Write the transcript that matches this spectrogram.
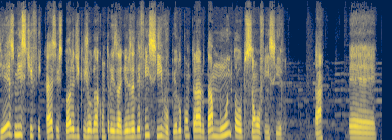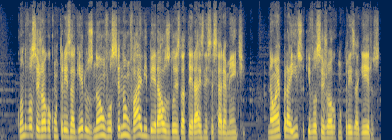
desmistificar essa história de que jogar com três zagueiros é defensivo. Pelo contrário, dá muita opção ofensiva, tá? É, quando você joga com três zagueiros, não, você não vai liberar os dois laterais necessariamente. Não é para isso que você joga com três zagueiros.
